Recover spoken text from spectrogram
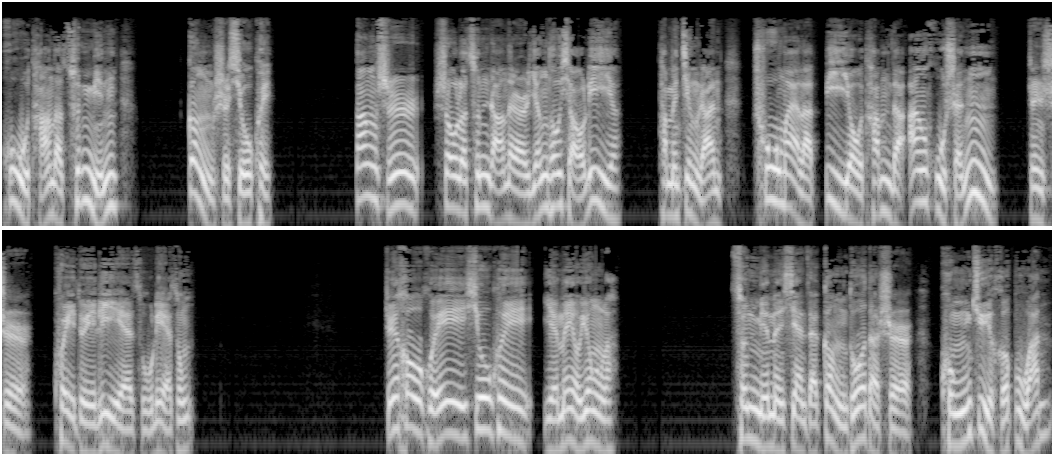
护堂的村民，更是羞愧。当时收了村长的蝇头小利呀，他们竟然出卖了庇佑他们的安护神，真是。愧对列祖列宗，这后悔羞愧也没有用了。村民们现在更多的是恐惧和不安，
